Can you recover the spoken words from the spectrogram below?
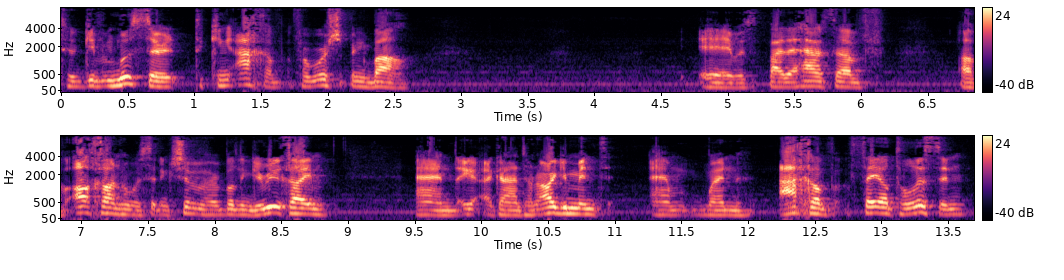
to give Musar to King Achav for worshipping Baal. It was by the house of of Achan, who was sitting Shiva for building Yerichai, and I got into an argument, and when Achav failed to listen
